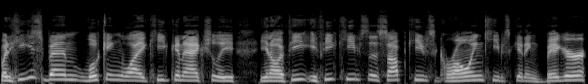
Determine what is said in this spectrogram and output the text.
But he's been looking like he can actually, you know, if he if he keeps this up, keeps growing, keeps getting bigger,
